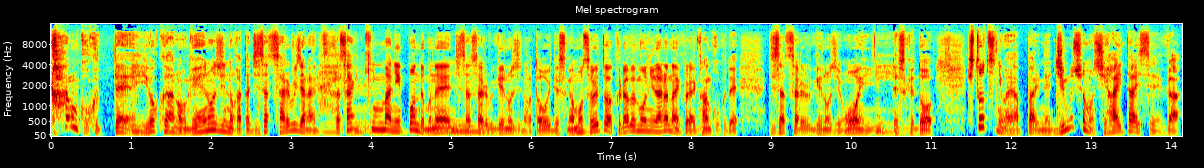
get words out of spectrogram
韓国ってよくあの芸能人の方自殺されるじゃないですか。最近まあ日本でもね自殺される芸能人の方多いですが、もうそれとは比べ物にならないくらい韓国で自殺される芸能人多いんですけど、一つにはやっぱりね事務所の支配体制が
